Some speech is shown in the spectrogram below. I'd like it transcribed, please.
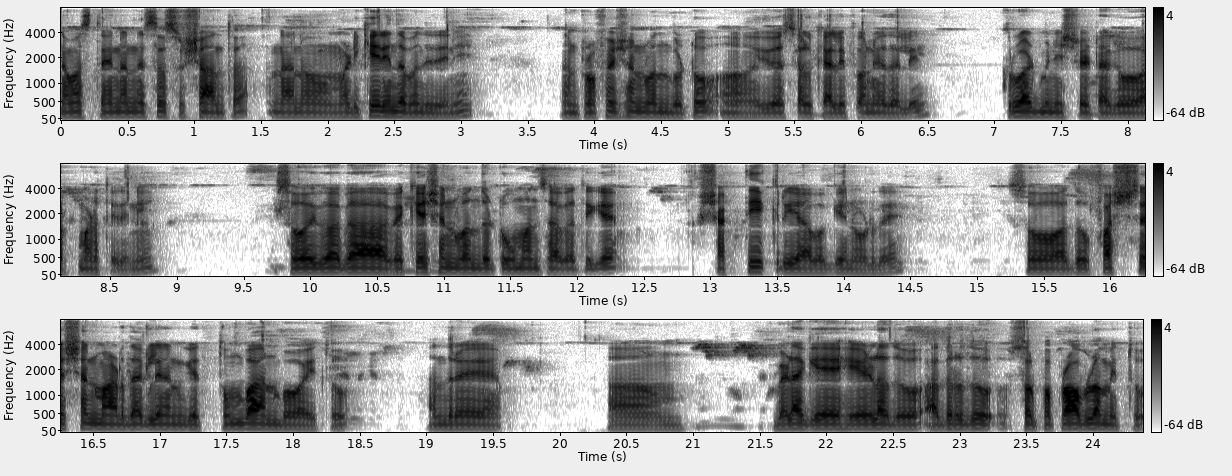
ನಮಸ್ತೆ, ನನ್ನ ಹೆಸರು ಸುಶಾಂತ್. ನಾನು ಮಡಿಕೇರಿಯಿಂದ ಬಂದಿದ್ದೀನಿ. ನನ್ನ ಪ್ರೊಫೆಷನ್ ಬಂದ್ಬಿಟ್ಟು ಯು ಎಸ್ ಎಲ್ ಕ್ಯಾಲಿಫೋರ್ನಿಯಾದಲ್ಲಿ ಕ್ರೂ ಅಡ್ಮಿನಿಸ್ಟ್ರೇಟಾಗಿ ವರ್ಕ್ ಮಾಡ್ತಿದ್ದೀನಿ ಸೊ ಇವಾಗ ವೆಕೇಷನ್ ಬಂದು ಟೂ ಮಂತ್ಸ್ ಆಗೋತ್ತಿಗೆ ಶಕ್ತಿ ಕ್ರಿಯಾ ಬಗ್ಗೆ ನೋಡಿದೆ. ಸೊ ಅದು ಫಸ್ಟ್ ಸೆಷನ್ ಮಾಡಿದಾಗಲೇ ನನಗೆ ತುಂಬ ಅನುಭವ ಆಯಿತು. ಅಂದರೆ ಬೆಳಗ್ಗೆ ಹೇಳೋದು, ಅದರದ್ದು ಸ್ವಲ್ಪ ಪ್ರಾಬ್ಲಮ್ ಇತ್ತು.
